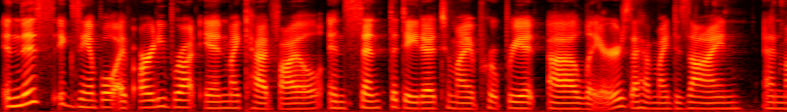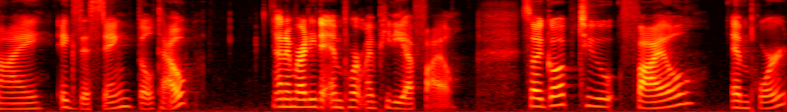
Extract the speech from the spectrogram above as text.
In this example, I've already brought in my CAD file and sent the data to my appropriate uh, layers. I have my design and my existing built out, and I'm ready to import my PDF file. So I go up to File, Import,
